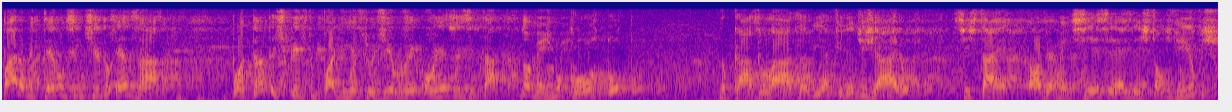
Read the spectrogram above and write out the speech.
para obter um sentido exato. Portanto, o espírito pode ressurgir ou ressuscitar no mesmo corpo, no caso Lázaro e a filha de Jairo, se está, obviamente, se esses ainda estão vivos,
